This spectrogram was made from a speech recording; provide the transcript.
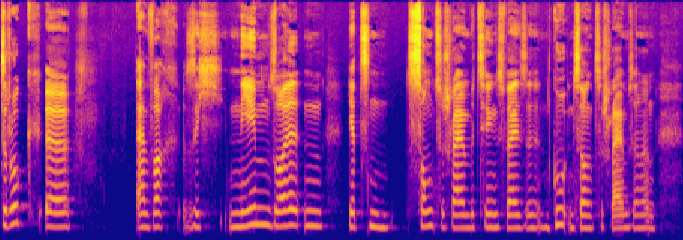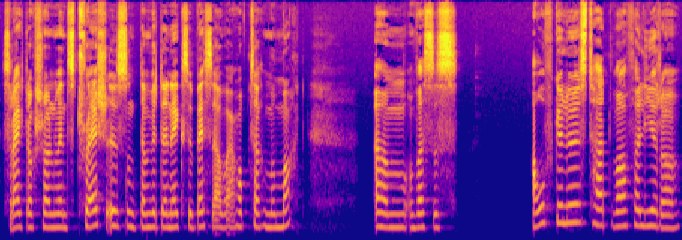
Druck äh, einfach sich nehmen sollten, jetzt einen Song zu schreiben, beziehungsweise einen guten Song zu schreiben, sondern es reicht auch schon, wenn es Trash ist und dann wird der nächste besser, aber Hauptsache man macht. Ähm, und was es aufgelöst hat, war Verlierer.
